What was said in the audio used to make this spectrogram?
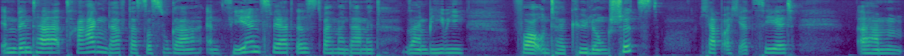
im Winter tragen darf, dass das sogar empfehlenswert ist, weil man damit sein Baby vor Unterkühlung schützt. Ich habe euch erzählt, ähm,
